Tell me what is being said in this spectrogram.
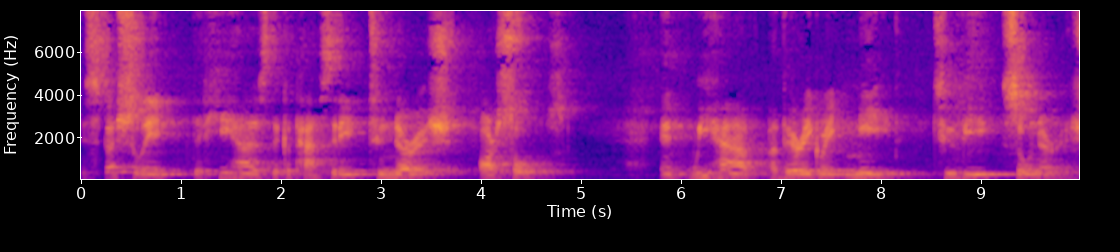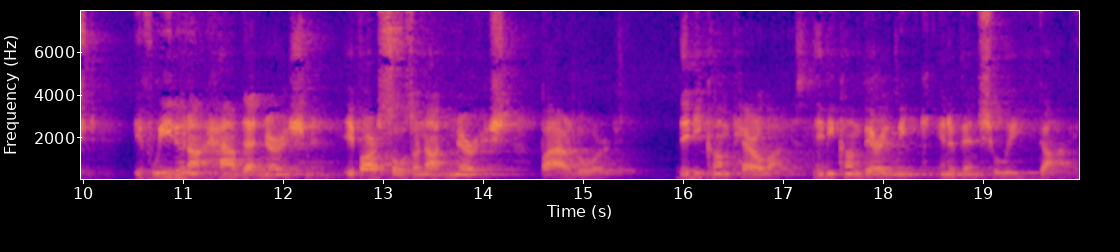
especially that He has the capacity to nourish our souls. And we have a very great need to be so nourished. If we do not have that nourishment, if our souls are not nourished by our Lord, they become paralyzed, they become very weak, and eventually die.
